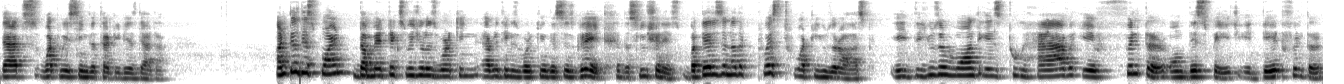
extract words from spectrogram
that's what we're seeing the 30 days data. Until this point the matrix visual is working everything is working this is great the solution is. But there is another twist what the user asked. The user want is to have a filter on this page a date filter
